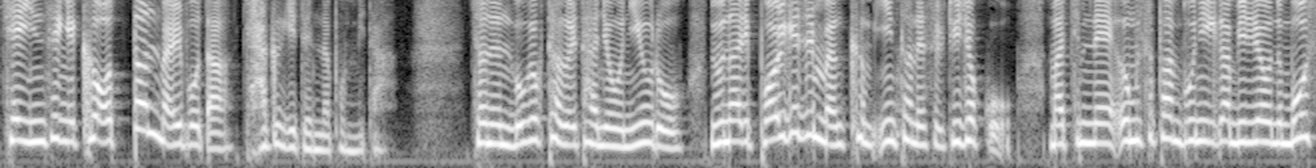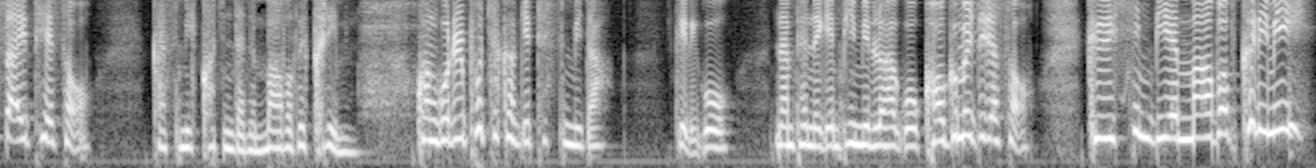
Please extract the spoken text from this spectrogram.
제 인생의 그 어떤 말보다 자극이 됐나 봅니다. 저는 목욕탕을 다녀온 이후로 눈알이 벌게질 만큼 인터넷을 뒤졌고 마침내 음습한 분위기가 밀려오는 모 사이트에서 가슴이 커진다는 마법의 크림 광고를 포착하게 됐습니다. 그리고 남편에겐 비밀로 하고 거금을 들여서 그 신비의 마법 크림이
